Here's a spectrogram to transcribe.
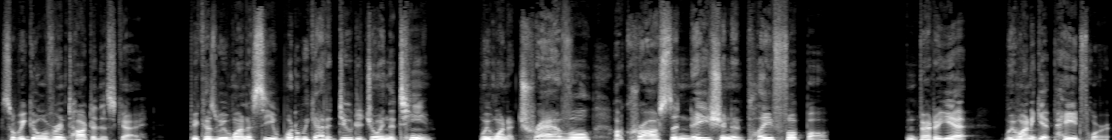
So we go over and talk to this guy because we want to see what do we got to do to join the team. We want to travel across the nation and play football. And better yet, we want to get paid for it.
